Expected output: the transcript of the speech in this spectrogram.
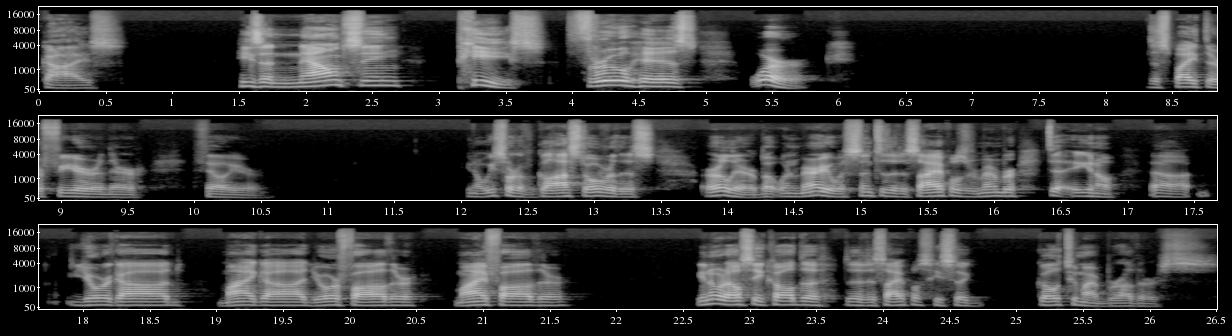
guys? He's announcing peace through his work. despite their fear and their failure. You know, we sort of glossed over this earlier, but when Mary was sent to the disciples, remember, to, you know, uh, your God, my God, your Father, my Father. You know what else he called the, the disciples? He said, Go to my brothers.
